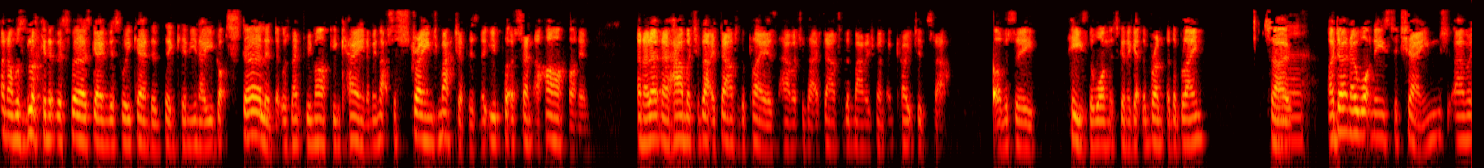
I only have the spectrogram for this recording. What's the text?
and I was looking at the Spurs game this weekend and thinking, you know, you've got Sterling that was meant to be marking Kane. I mean, that's a strange matchup, isn't it? You put a centre half on him. And I don't know how much of that is down to the players and how much of that is down to the management and coaching staff obviously he's the one that's going to get the brunt of the blame. So I don't know what needs to change. Um,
